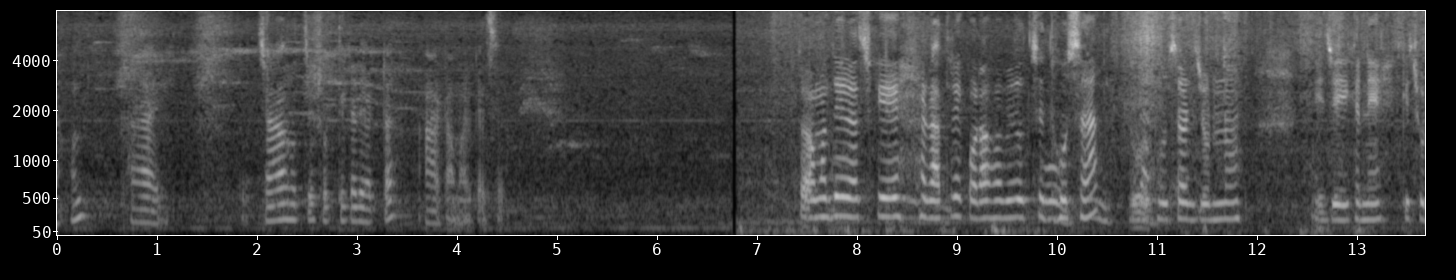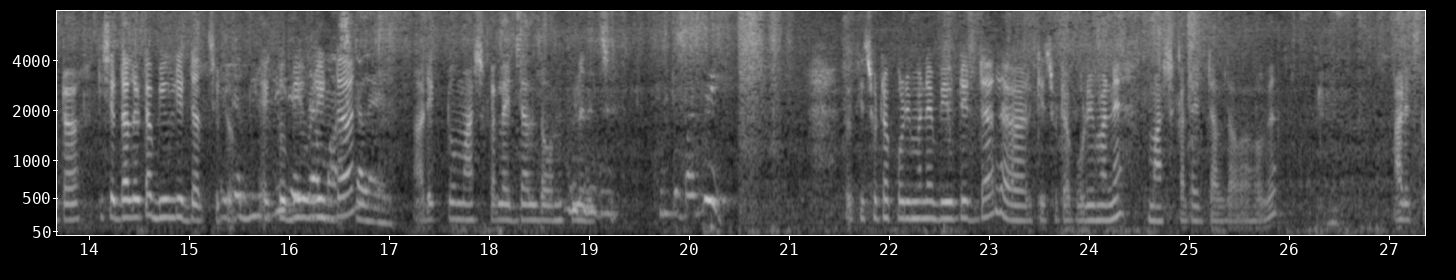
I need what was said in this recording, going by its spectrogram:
এখন খাই। চা হচ্ছে সত্যিকারের একটা আর্ট আমার কাছে। তো আমাদের আজকে রাত্রে করা হবে হচ্ছে ধোসা। তো ধোসার জন্য এই যে এখানে কিছুটা কিসের ডাল? এটা বিউলির ডাল ছিল। একটু বিউলির ডাল আর একটু মাসকালাইয়ের ডাল আমি খুলে দিচ্ছে। তো কিছুটা পরিমাণে বিউলির ডাল আর কিছুটা পরিমাণে মাসকালাইয়ের ডাল দেওয়া হবে। আর একটু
